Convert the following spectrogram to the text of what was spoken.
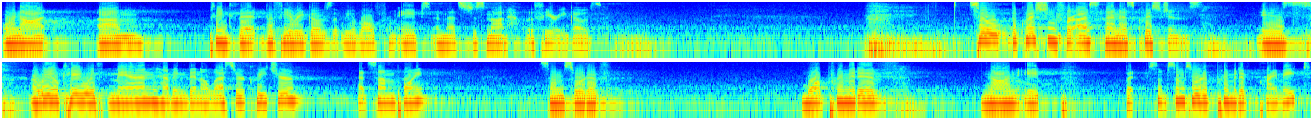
or not, um, think that the theory goes that we evolved from apes, and that's just not how the theory goes. So the question for us then as Christians is, are we okay with man having been a lesser creature at some point? Some sort of more primitive, non-ape, but some, some sort of primitive primate?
